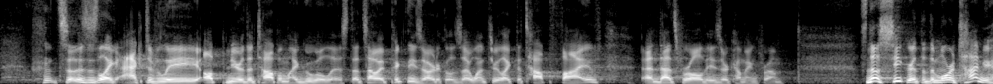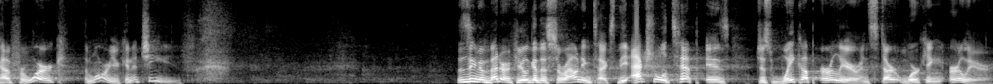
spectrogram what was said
so this is like actively up near the top of my Google list. That's how I picked these articles. I went through like the top five, and that's where all these are coming from. It's no secret that the more time you have for work, the more you can achieve. This is even better if you look at the surrounding text. The actual tip is just wake up earlier and start working earlier.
